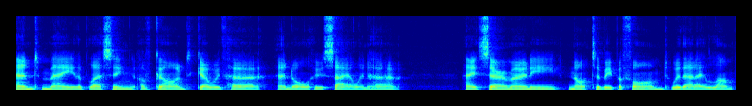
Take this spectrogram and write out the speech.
and may the blessing of God go with her and all who sail in her. A ceremony not to be performed without a lump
